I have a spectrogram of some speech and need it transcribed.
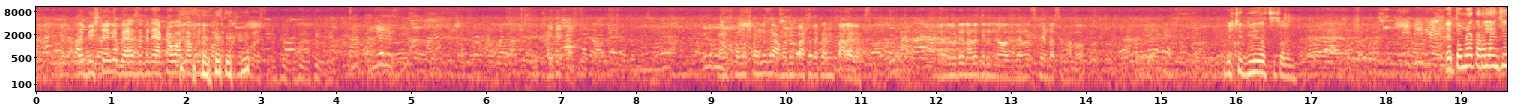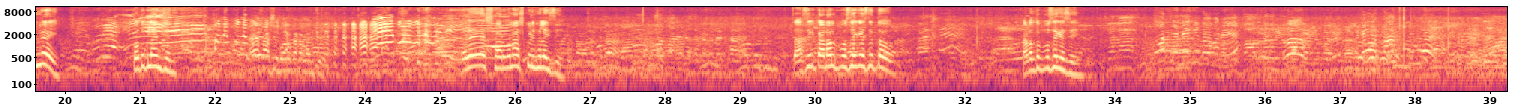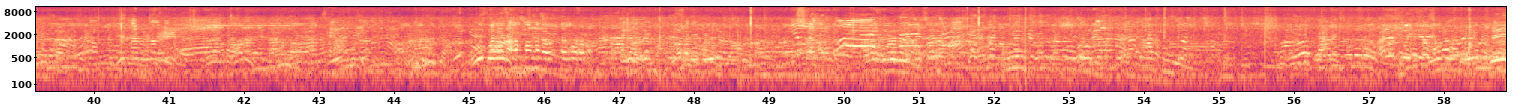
বিশ টাকা বেচা তাহলে একটা ওয়ার্ড আপনি পঞ্চাশ খাইতে কারণ সমস্যা হলো যে আমাদের পাশে থাকলে আমি পাড়ায় রাখছি আমি ওটা না হলে দিলে নেওয়া যায় আমার ফ্রেন্ড আছে ভালো। বৃষ্টি দিয়ে যাচ্ছে চলেন। এ তোমরা কাঁঠাল আনছেন রে? কতগুলো আনছেন? বড় আরে সর্বনাশ করে ফেলাইছে। চাষির কাঁঠাল পচে গেছে তো। কাঁঠাল তো পচে গেছে। এ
